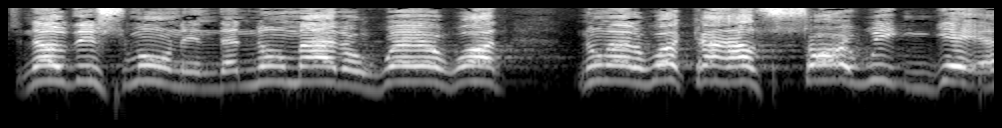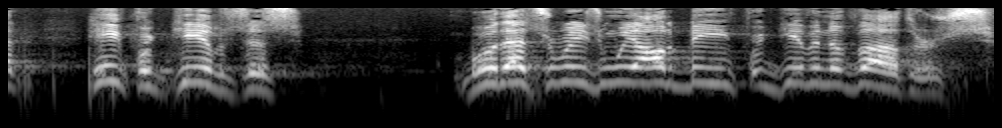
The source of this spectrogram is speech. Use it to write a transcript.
To know this morning that no matter where, what, no matter what kind, how sorry we can get, He forgives us. Boy, that's the reason we ought to be forgiven of others.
